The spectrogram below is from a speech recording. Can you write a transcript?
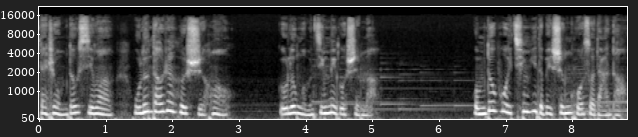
但是我们都希望，无论到任何时候，无论我们经历过什么。我们都不会轻易的被生活所打倒。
